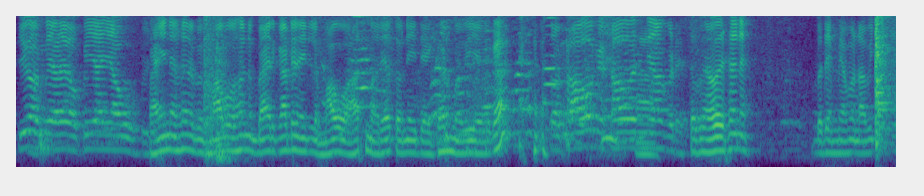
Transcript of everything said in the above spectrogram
તેવા મેળ આવ્યો પછી અહીંયા આવું ભાઈને છે ને માવો છે ને બહાર કાઢે ને એટલે માવો હાથમાં રહેતો નહીં ત્યાં ઘરમાં વી કા તો ખાવો કે ખાવો જ નહીં આપણે? તો હવે છે ને બધા મહેમાન આવી જશે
